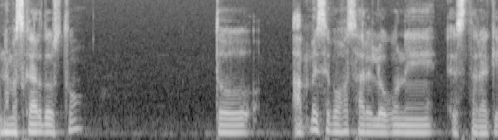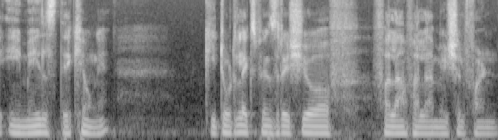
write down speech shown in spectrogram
नमस्कार दोस्तों। तो आप में से बहुत सारे लोगों ने इस तरह के ईमेल्स देखे होंगे कि टोटल एक्सपेंस रेशियो ऑफ़ फला फला mutual fund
